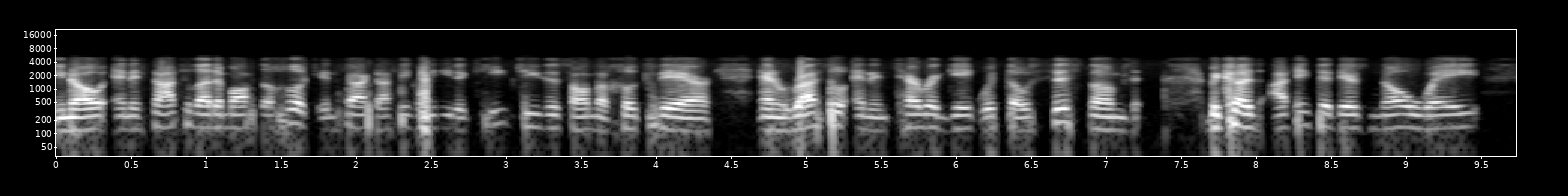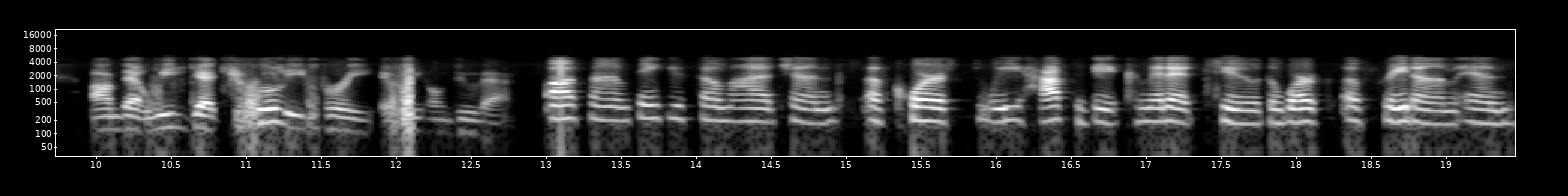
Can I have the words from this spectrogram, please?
you know, and it's not to let him off the hook. In fact, I think we need to keep Jesus on the hook there and wrestle and interrogate with those systems because I think that there's no way um, that we get truly free if we don't do that. Awesome. Thank you so much. And of course, we have to be committed to the work of freedom. And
